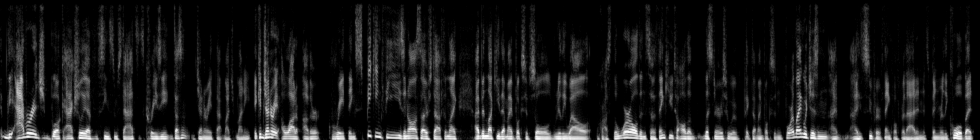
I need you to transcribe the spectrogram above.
the average book actually i've seen some stats. It's crazy. It doesn't generate that much money. It can generate a lot of other great things speaking fees and all this other stuff. And like i've been lucky that my books have sold really well across the world. And so thank you to all the listeners who have picked up my books in foreign languages. And i i super thankful for that. And it's been really cool. But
